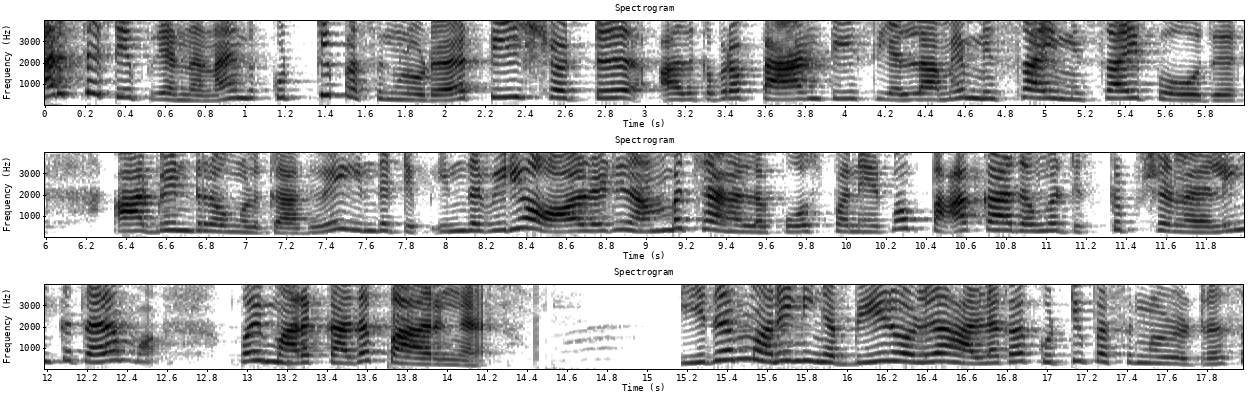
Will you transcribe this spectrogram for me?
அடுத்த டிப் என்னென்னா இந்த குட்டி பசங்களோட டிஷர்ட்டு அதுக்கப்புறம் பேண்டீஸ் எல்லாமே மிஸ் ஆகி மிஸ் ஆகி போகுது. அப்படின்றவங்களுக்காகவே இந்த டிப் இந்த வீடியோ ஆல்ரெடி நம்ம சேனலில் போஸ்ட் பண்ணியிருப்போம். பார்க்காதவங்க டிஸ்கிரிப்ஷனில் லிங்க் தர போய் மறக்காத பாருங்கள் இதே மாதிரி நீங்கள் பீரோலையும் அழகாக குட்டி பசங்களோட ட்ரெஸ்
